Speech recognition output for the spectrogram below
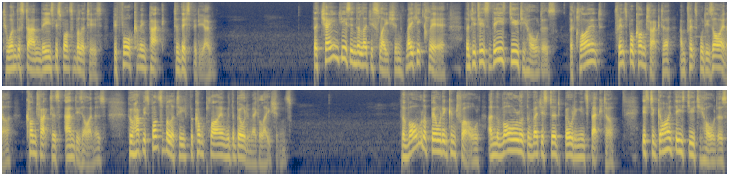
to understand these responsibilities before coming back to this video. The changes in the legislation make it clear that it is these duty holders, the client, principal contractor and principal designer, contractors and designers, who have responsibility for complying with the building regulations. The role of building control and the role of the registered building inspector is to guide these duty holders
